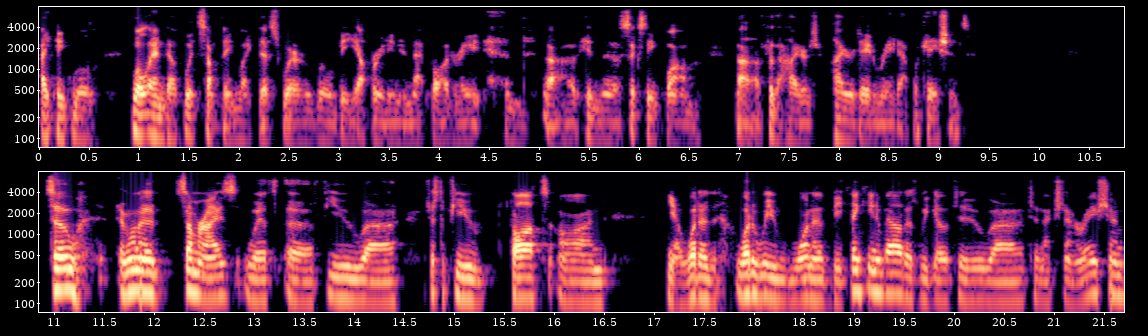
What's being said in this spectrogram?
I think we'll we'll end up with something like this where we'll be operating in that baud rate and uh, in the 16 QAM uh, for the higher higher data rate applications. So I want to summarize with a few, uh, just a few thoughts on, you know, what are the, what do we want to be thinking about as we go to uh, to next generation?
